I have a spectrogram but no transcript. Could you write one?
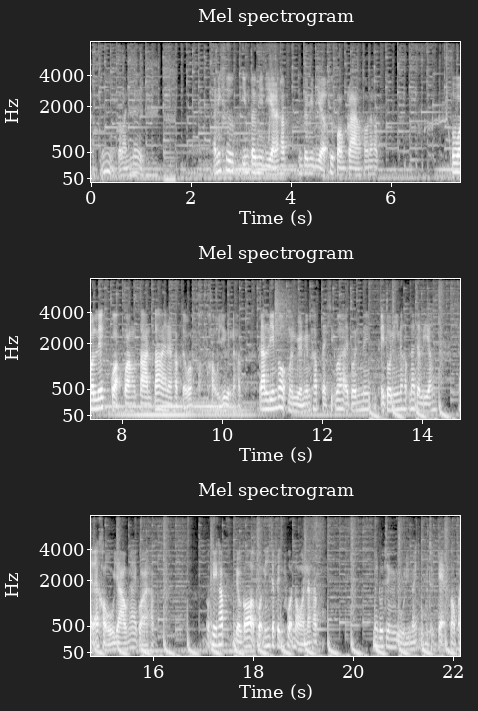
ครับนี่ประมาณนี้เลย อันนี้คืออินเตอร์มีเดียนะครับ อินเตอร์มีเดียคือฟอร์มกลางเขานะครับ ตัวเล็กกว่ากวางตาลใต้นะครับ แต่ว่าเขายืดนะครับ การเลี้ยงก็เหมือนเหมือนกันครับ แต่คิดว่าไอตัวนี้ไอตัวนี้นะครับ น่าจะเลี้ยงให้ได้เขายาวง่ายกว่าครับ โอเคครับ เดี๋ยวก็พวกนี้จะเป็นพวกหนอนนะครับ ไม่รู้จะยังอยู่ดีไหมผมจะแกะต่อไป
